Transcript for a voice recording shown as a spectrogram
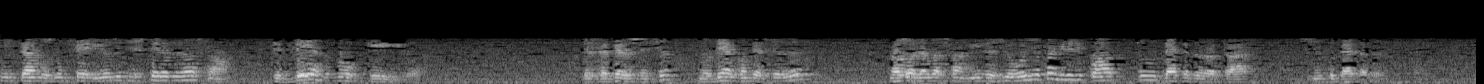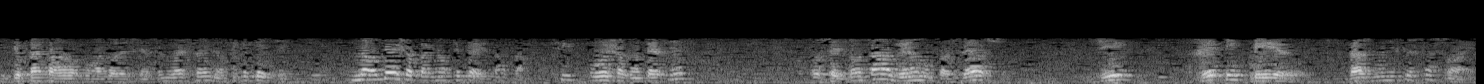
entramos num período de esterilização, de desbloqueio. Perceberam o sentido? Não vem acontecendo isso? Nós olhamos as famílias de hoje, a família de quatro décadas atrás, cinco décadas. E que o pai falava com uma adolescência, não vai sair não, fica quietinho. Não, deixa pai, não, fica aí, então tá. Se hoje acontece isso, ou seja, então está havendo um processo de retempero das manifestações.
